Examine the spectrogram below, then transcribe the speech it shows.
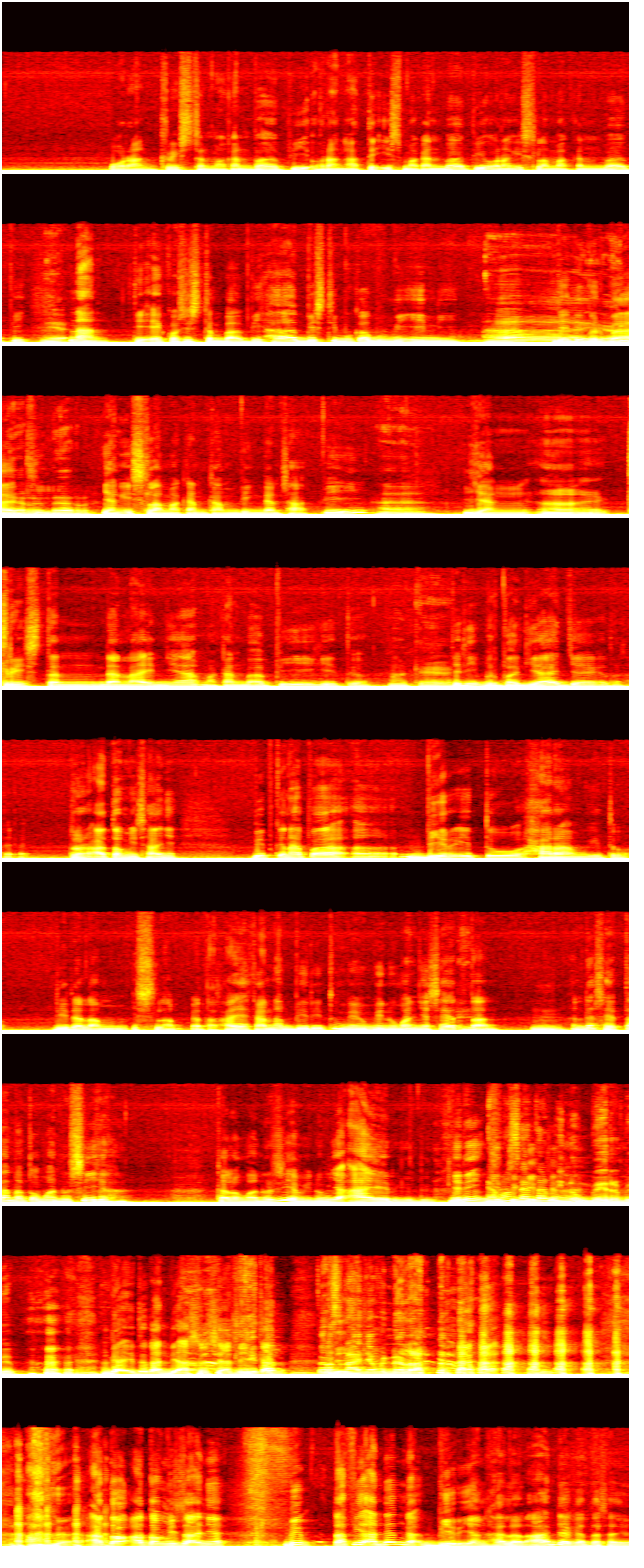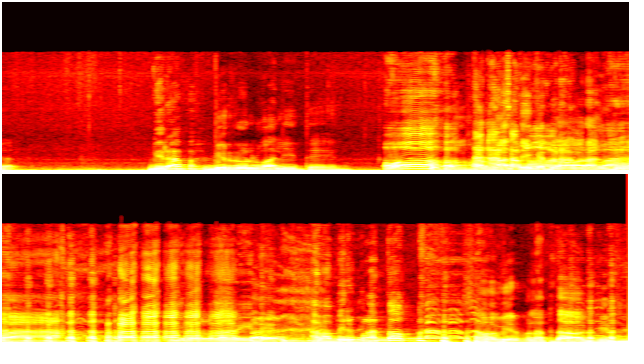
Orang Kristen makan babi, orang ateis makan babi, orang Islam makan babi. Iya. Nanti ekosistem babi habis di muka bumi ini. Ah, Jadi iya, berbagi. benar, benar. Yang Islam makan kambing dan sapi, Ah, yang eh, Kristen dan lainnya makan babi gitu. Oke. Jadi berbagi aja kata saya. Terus atau misalnya, Bib kenapa eh, bir itu haram gitu di dalam Islam? Kata saya karena bir itu mi- minumannya setan. Hmm. Anda setan atau manusia? Kalau manusia minumnya air gitu. Jadi Emang gitu-gitu. setan minum bir, Bib? Enggak itu kan diasosiasikan Terus di- nanya beneran. atau atau misalnya, Bib, tapi ada nggak bir yang halal? Ada kata saya. bir apa? Birrul walidain. Oh, Menghormati sama kedua orang tua. Birul walidain. Sama bir peletok. Sama bir peletok gitu.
